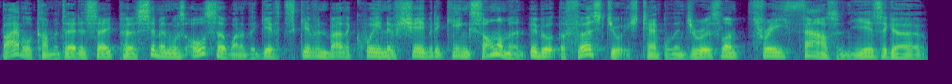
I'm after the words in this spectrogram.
Bible commentators say persimmon was also one of the gifts given by the Queen of Sheba to King Solomon, who built the first Jewish temple in Jerusalem 3,000 years ago.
